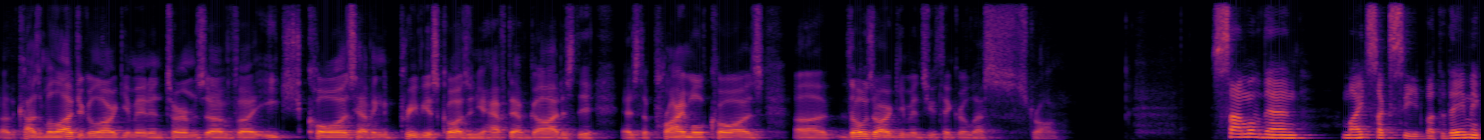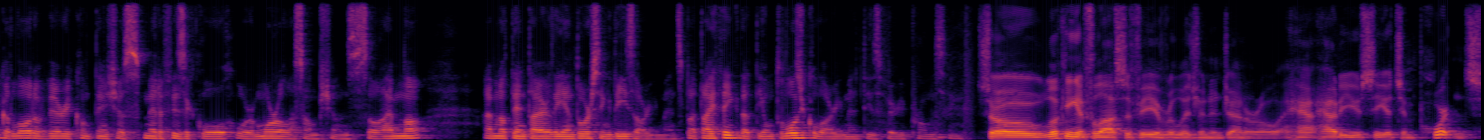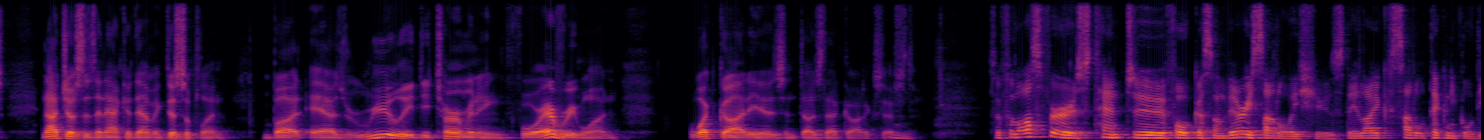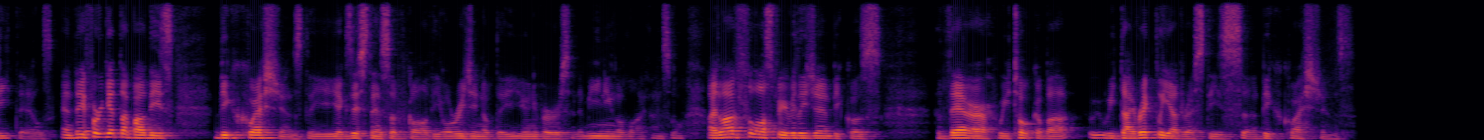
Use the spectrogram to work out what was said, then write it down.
uh, the cosmological argument in terms of uh, each cause having a previous cause and you have to have God as the as the primal cause. Uh, those arguments you think are less strong. Some of them might succeed, but they make a lot of very contentious metaphysical or moral assumptions. So I'm not I'm not entirely endorsing these arguments, but I think that the ontological argument is very promising. So, looking at philosophy of religion in general, how, how do you see its importance, not just as an academic discipline, but as really determining for everyone what God is and does that God exist? So philosophers tend to focus on very subtle issues. They like subtle technical details, and they forget about these big questions: the existence of God, the origin of the universe, and the meaning of life, and so on. I love philosophy religion because there we talk about we directly address these uh, big questions.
